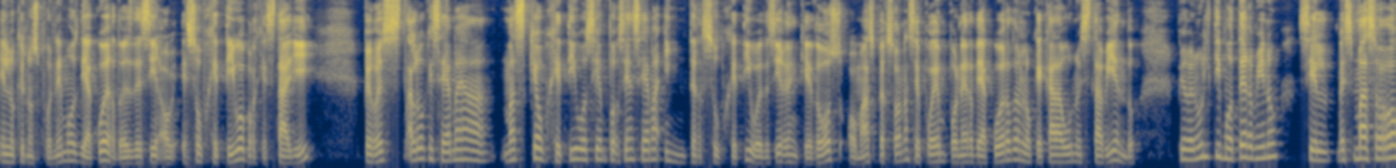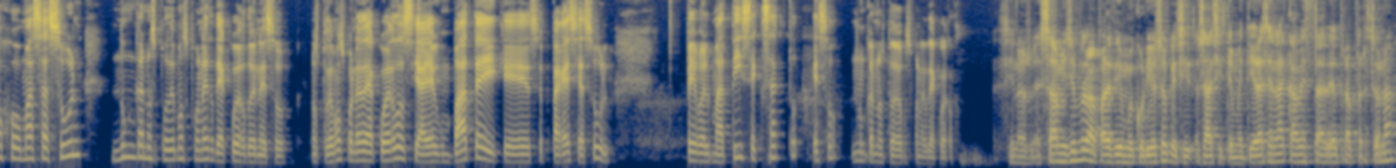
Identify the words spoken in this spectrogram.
en lo que nos ponemos de acuerdo. Es decir, es objetivo porque está allí, pero es algo que se llama, más que objetivo 100%, se llama intersubjetivo. Es decir, en que dos o más personas se pueden poner de acuerdo en lo que cada uno está viendo. Pero en último término, si el, es más rojo o más azul, nunca nos podemos poner de acuerdo en eso. Nos podemos poner de acuerdo si hay un bate y que parece azul pero el matiz exacto, eso nunca nos podemos poner de acuerdo. Sí, eso a mí siempre me ha parecido muy curioso que si, o sea, si te metieras en la cabeza de otra persona,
